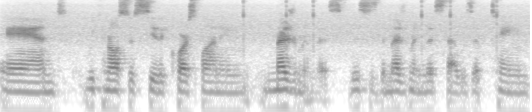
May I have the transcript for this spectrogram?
And we can also see the corresponding measurement list. This is the measurement list that was obtained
